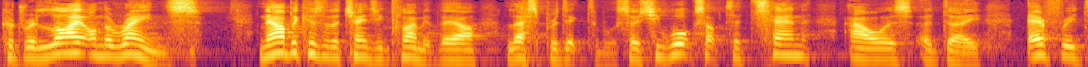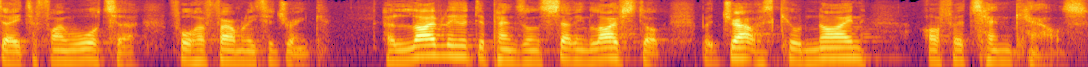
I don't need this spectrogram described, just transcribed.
could rely on the rains now, because of the changing climate, they are less predictable. So she walks up to 10 hours a day, every day, to find water for her family to drink. Her livelihood depends on selling livestock, but drought has killed nine of her 10 cows.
